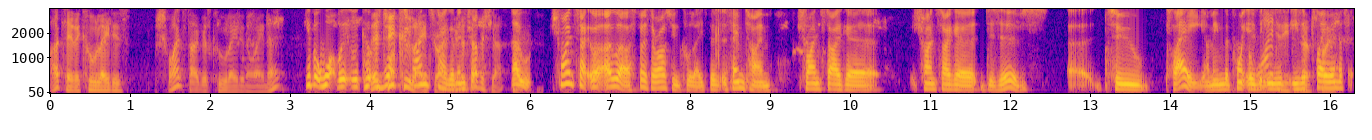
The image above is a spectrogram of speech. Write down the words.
I'd say the Kool Aid is Schweinsteiger's Kool Aid in a way, no? Yeah, but what? what There's two Kool Aids, right? Schweinsteiger We've been- established that. No, Schweinsteiger. Well, well, I suppose there are two Kool Aids, but at the same time, Schweinsteiger Schweinsteiger deserves uh, to play. I mean, the point But is that why he's, he he's a player play? in the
